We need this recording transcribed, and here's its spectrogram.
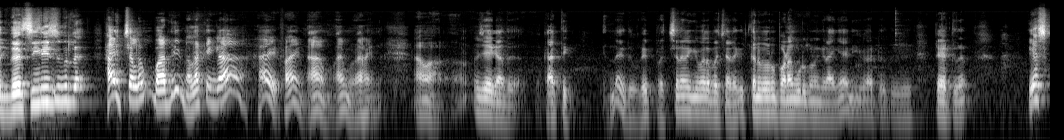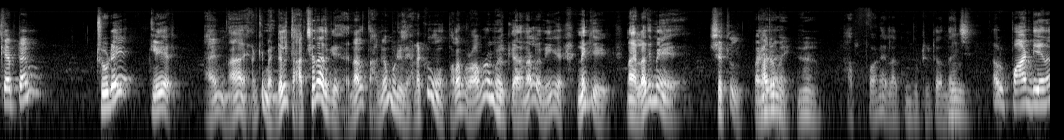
எந்த சீரியஸும் இல்லை. ஹாய் செல்லம் பாரதி நல்லா இருக்கீங்களா ஹாய் ஃபைன் ஆம் ஐம் ஃபைன் ஆமாம் விஜயகாந்த் கார்த்திக். என்ன இது? ஒரே பிரச்சனை வைக்க மேலே பிரச்சனை இருக்குது இத்தனை பேரும் பணம் கொடுக்கணுங்கிறாங்க. நீ வேட்டுது date yes captain today clear I'm நான் எனக்கு மென்டல் டார்ச்சராக இருக்குது அதனால் தாங்க முடியல. எனக்கும் பல ப்ராப்ளம் இருக்குது அதனால் நீங்கள் இன்னைக்கு நான் எல்லாத்தையுமே செட்டில் அருமை. அப்பான்னு எல்லாம் கும்பிட்டுட்டு வந்தாச்சு. அவர் பாண்டியனா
